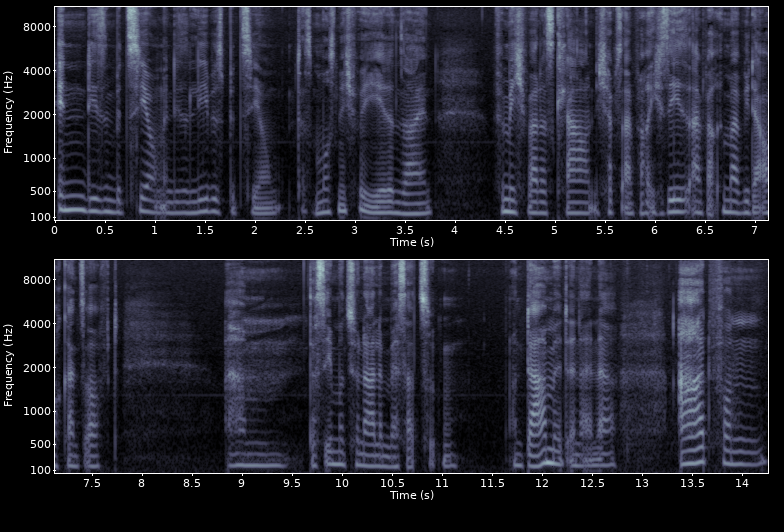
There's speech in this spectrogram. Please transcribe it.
in diesen Beziehungen, in diesen Liebesbeziehungen, das muss nicht für jeden sein. Für mich war das klar und ich habe es einfach, ich sehe es einfach immer wieder auch ganz oft, ähm, das emotionale Messer zücken und damit in einer Art von,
